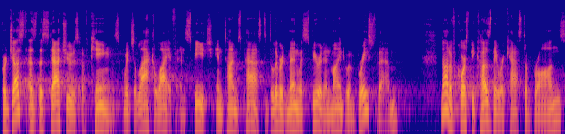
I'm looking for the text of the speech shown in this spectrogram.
For just as the statues of kings, which lack life and speech, in times past delivered men with spirit and mind who embraced them, not of course because they were cast of bronze,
